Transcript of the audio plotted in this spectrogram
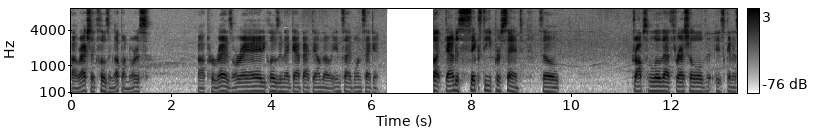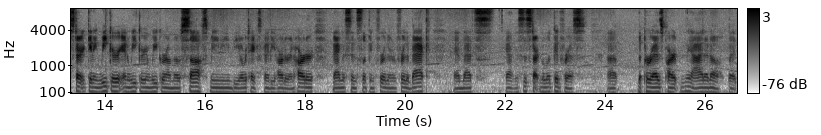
Uh, we're actually closing up on Norris. Uh, Perez already closing that gap back down, though, inside one second. But down to 60%. So drops below that threshold is going to start getting weaker and weaker and weaker on those softs, meaning the overtake is going to be harder and harder. Magnussen slipping further and further back. And that's, yeah, this is starting to look good for us. Uh, the Perez part, yeah, I don't know. But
